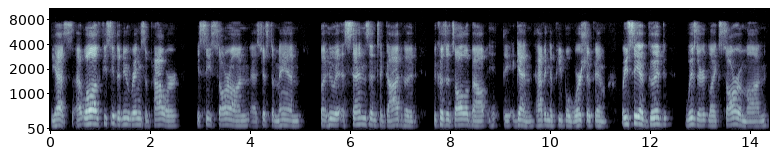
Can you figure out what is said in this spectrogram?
Yes. Uh, well, if you see the new Rings of Power, you see Sauron as just a man, but who ascends into godhood because it's all about the again having the people worship him. Or you see a good wizard like Saruman,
